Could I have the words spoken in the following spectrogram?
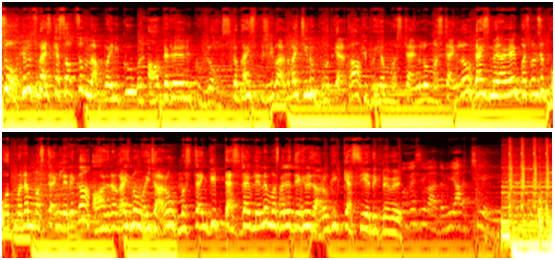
सो गाइस, कैसे आप सब मैं आपका निकू और आप देख रहे हो निकू व्लॉग्स तो गाइस, पिछली बार तो भाई चीनू बहुत कह रहा था कि भैया मस्टैंग लो मस्टैंग लो। गाइस, मेरा भाई बचपन से बहुत मन है मस्टैंग लेने का। आज ना गाइस, मैं वही जा रहा हूँ मस्टैंग की टेस्ट ड्राइव लेने। मैंने देखने जा रहा हूँ की कैसी है दिखने में। अच्छी है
